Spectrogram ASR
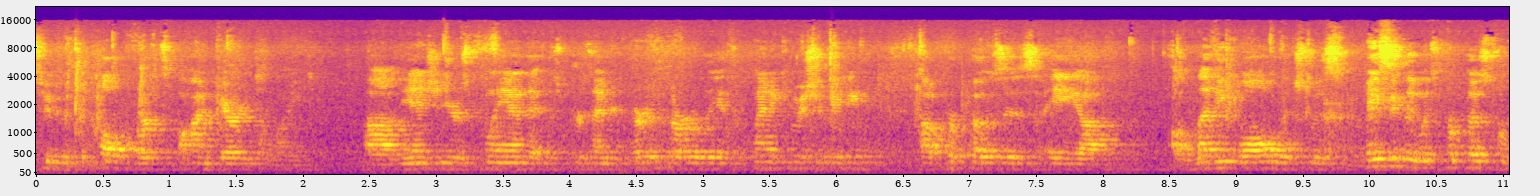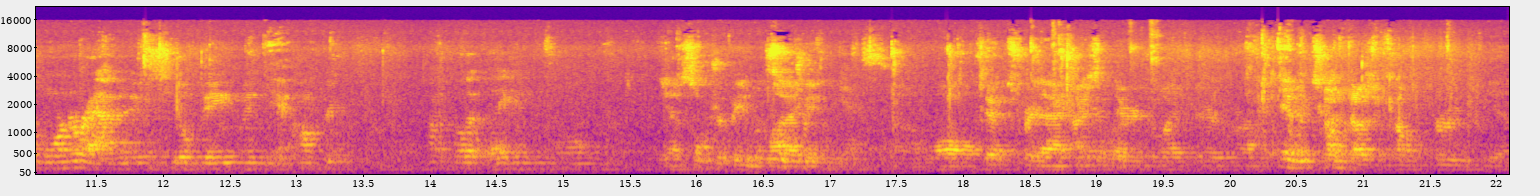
to the culverts behind Gary Delight. Uh, the engineer's plan that was presented very thoroughly at the planning commission meeting, uh, proposes a, uh, a levee wall, which was basically what's proposed for Warner Avenue, steel beam and Yeah. concrete, how do you call it, lagging wall? Yeah, soldier beam and lagging, Yes. Uh, wall. That's pretty nice there, like there, It would uh, some doesn't come through, Yeah.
